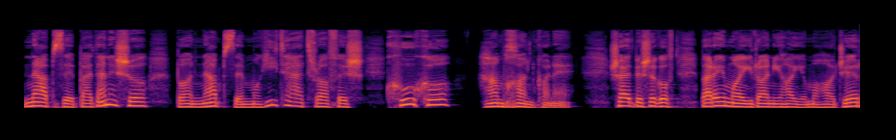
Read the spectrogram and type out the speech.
نبز بدنشو با نبز محیط اطرافش کوک و همخان کنه. شاید بشه گفت برای ما ایرانی های مهاجر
